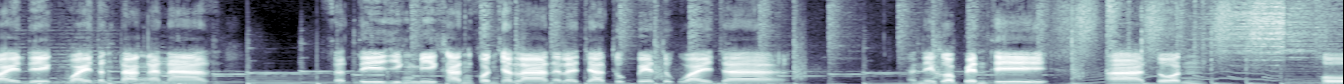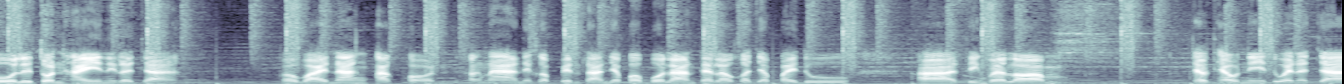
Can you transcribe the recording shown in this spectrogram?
วัยเด็กวัยต่างๆนานา สตรีหญิงมีคันคนชรานั่นแหละจ้ะทุกเพศทุกวัยจ้า อันนี้ก็เป็นที่ต้นโพหรือต้นไฮนี่แหละจ้าก็ไว้นั่งพักผ่อนข้างหน้านี่ก็เป็นศาลเจ้าพ่อโบราณ แต่เราก็จะไปดู สิ่งแวดล้อมแถวๆนี้ด้วยนะจ๊ะ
